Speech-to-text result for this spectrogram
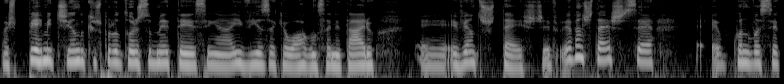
mas permitindo que os produtores submetessem à Ivisa, que é o órgão sanitário, é, eventos testes. Eventos testes é, é quando você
